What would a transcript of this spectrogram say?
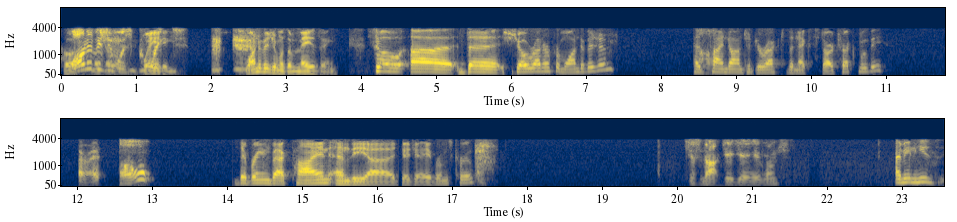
hooked. WandaVision Like, I was great. WandaVision was amazing. So uh the showrunner from WandaVision has Oh. signed on to direct the next Star Trek movie. All right. Oh, They're bringing back Pine and the uh J.J. Abrams crew. just not J.J. Abrams. I mean, he's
